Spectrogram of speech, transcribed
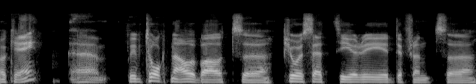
Okay, um, we've talked now about uh, pure set theory, different uh,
